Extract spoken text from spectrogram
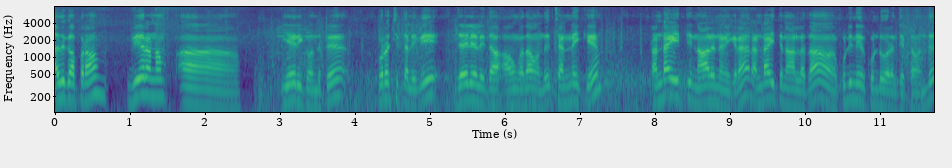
அதுக்கப்புறம் வீரணம் ஏரிக்கு வந்துட்டு புரட்சி தலைவி ஜெயலலிதா அவங்க தான் வந்து சென்னைக்கு ரெண்டாயிரத்தி நாலுன்னு நினைக்கிறேன். ரெண்டாயிரத்தி நாலில் தான் குடிநீர் கொண்டு வர திட்டம் வந்து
